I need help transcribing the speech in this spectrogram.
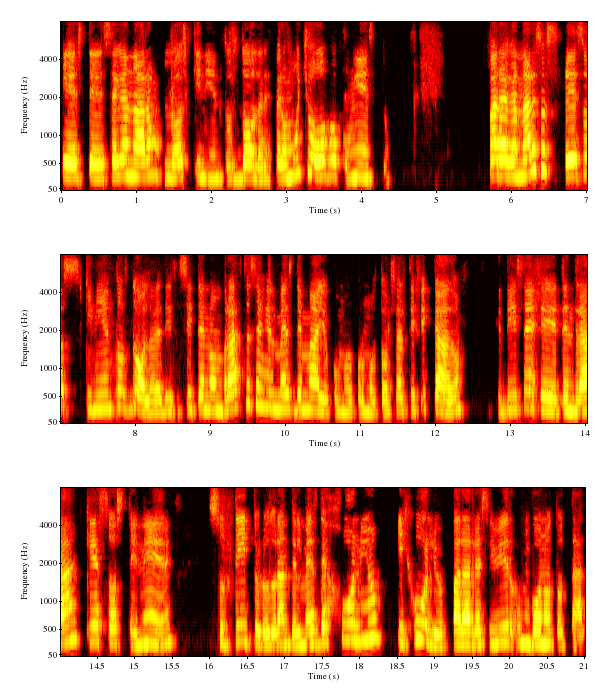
este, se ganaron los 500 dólares, pero mucho ojo con esto. Para ganar esos, esos 500 dólares, si te nombraste en el mes de mayo como promotor certificado, dice, eh, tendrá que sostener su título durante el mes de junio y julio para recibir un bono total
